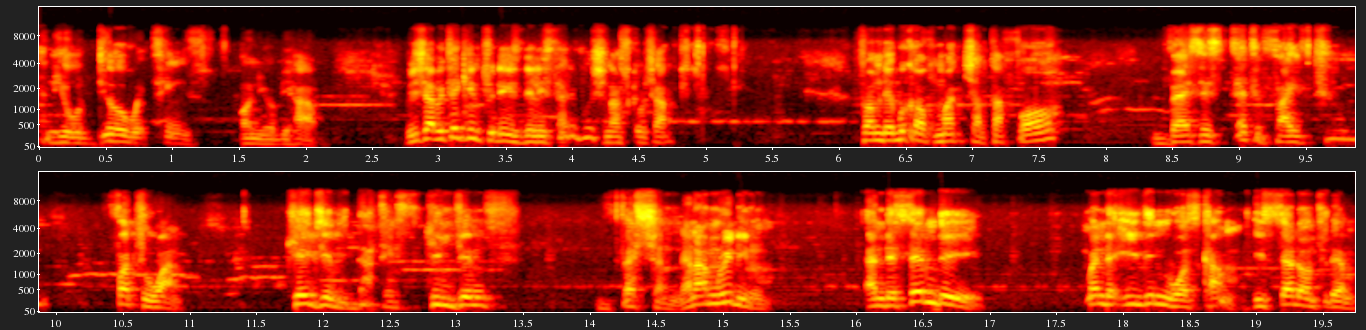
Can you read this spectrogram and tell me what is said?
and he will deal with things on your behalf. We shall be taking today's daily study devotional scripture from the book of Mark, chapter 4, verses 35 to 41. KJV, that is King James Version. And I'm reading. And the same day, when the evening was come, he said unto them,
